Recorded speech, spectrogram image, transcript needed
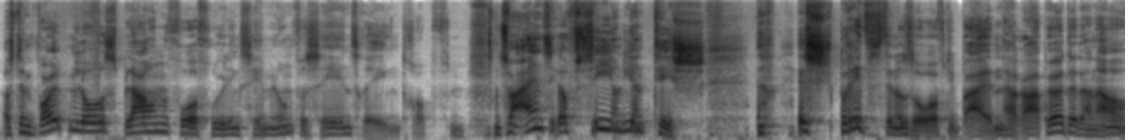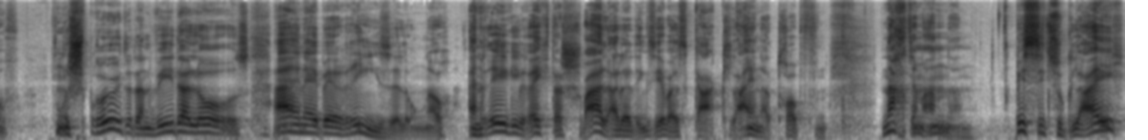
aus dem wolkenlos blauen Vorfrühlingshimmel unversehens Regentropfen. Und zwar einzig auf sie und ihren Tisch. Es spritzte nur so auf die beiden herab, hörte dann auf und sprühte dann wieder los. Eine Berieselung, auch ein regelrechter Schwall, allerdings jeweils gar kleiner Tropfen, nach dem anderen, bis sie zugleich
